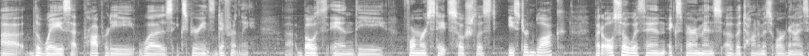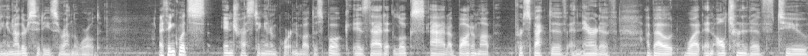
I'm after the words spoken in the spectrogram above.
uh, the ways that property was experienced differently, uh, both in the former state socialist Eastern Bloc, but also within experiments of autonomous organizing in other cities around the world. I think what's interesting and important about this book is that it looks at a bottom up perspective and narrative about what an alternative to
